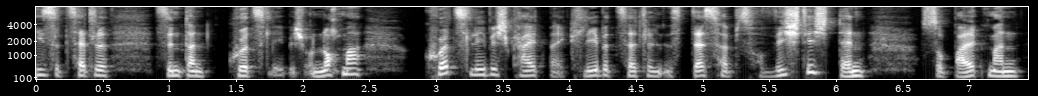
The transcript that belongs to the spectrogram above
diese Zettel sind dann kurzlebig. Und nochmal, Kurzlebigkeit bei Klebezetteln ist deshalb so wichtig, denn sobald man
